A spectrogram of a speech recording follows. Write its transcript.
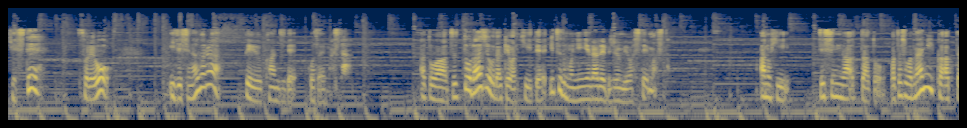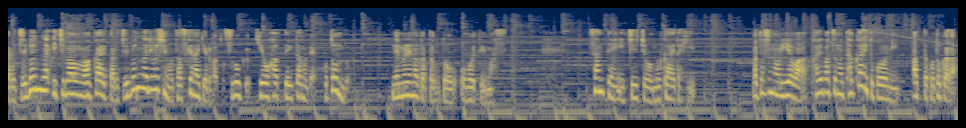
消して、それを維持しながらっていう感じでございました。あとはずっとラジオだけは聞いて、いつでも逃げられる準備はしていました。あの日、地震があった後、私は何かあったら自分が一番若いから自分が両親を助けなければとすごく気を張っていたので、ほとんど眠れなかったことを覚えています。3.11を迎えた日、私の家は海抜の高いところにあったことから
